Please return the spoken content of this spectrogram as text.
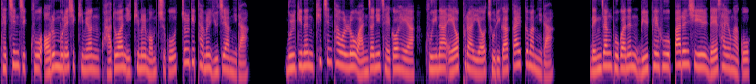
데친 직후 얼음물에 식히면 과도한 익힘을 멈추고 쫄깃함을 유지합니다. 물기는 키친타월로 완전히 제거해야 구이나 에어프라이어 조리가 깔끔합니다. 냉장 보관은 밀폐 후 빠른 시일 내 사용하고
